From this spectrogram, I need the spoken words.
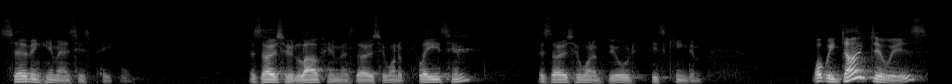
Serving Him as His people, as those who love Him, as those who want to please Him, as those who want to build His kingdom. What we don't do is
